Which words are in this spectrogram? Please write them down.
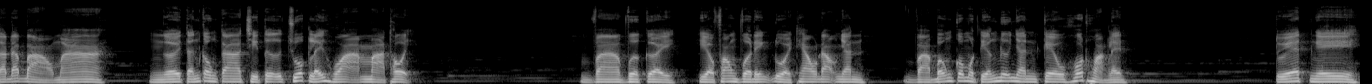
Ta đã bảo mà. Người tấn công ta chỉ tự chuốc lấy họa mà thôi. Và vừa cười, Hiểu Phong vừa định đuổi theo đạo nhân, Và bỗng có một tiếng nữ nhân kêu hốt hoảng lên. Tuyết nghi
